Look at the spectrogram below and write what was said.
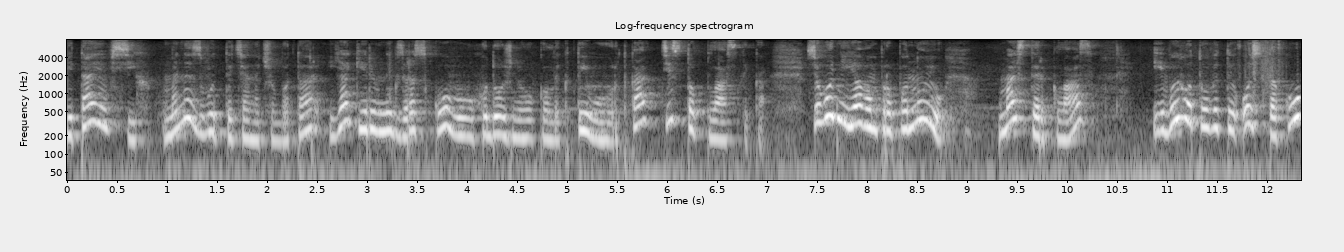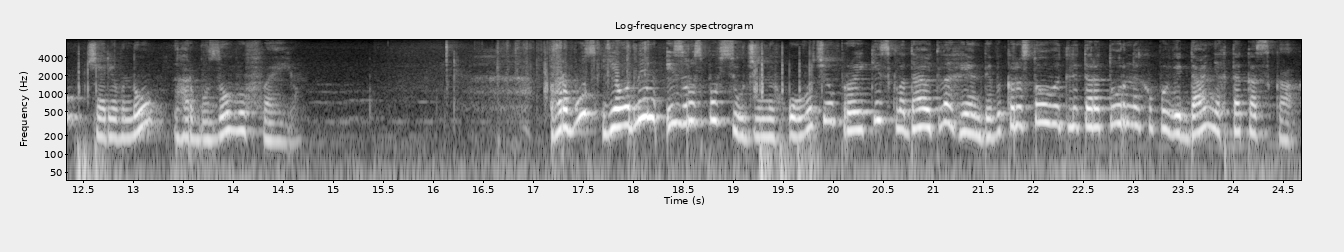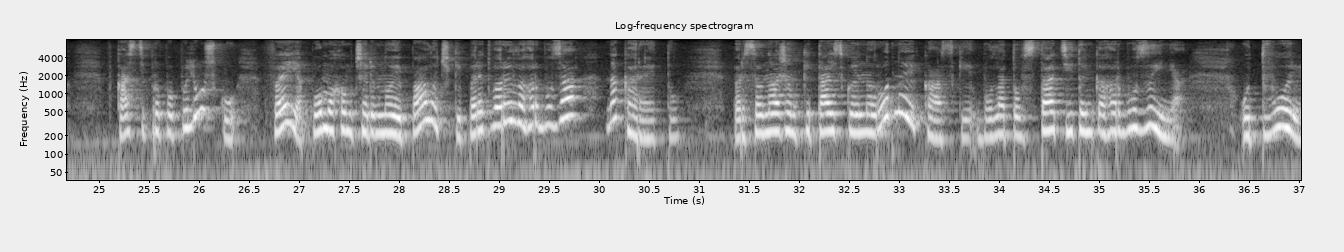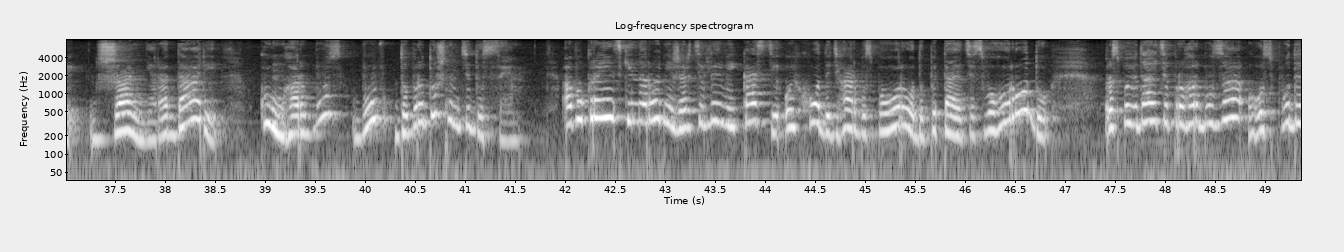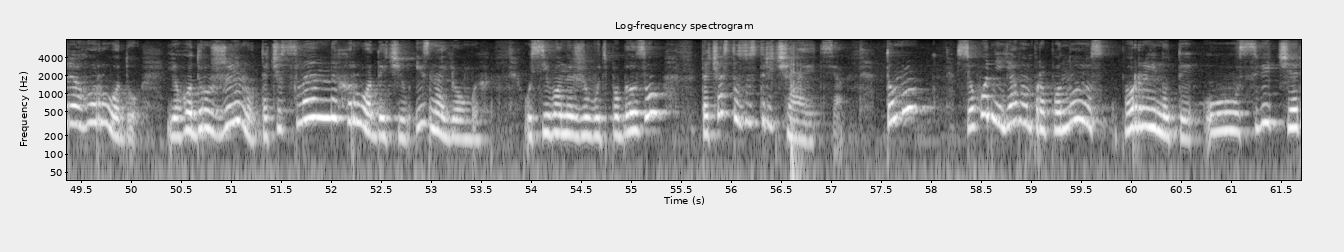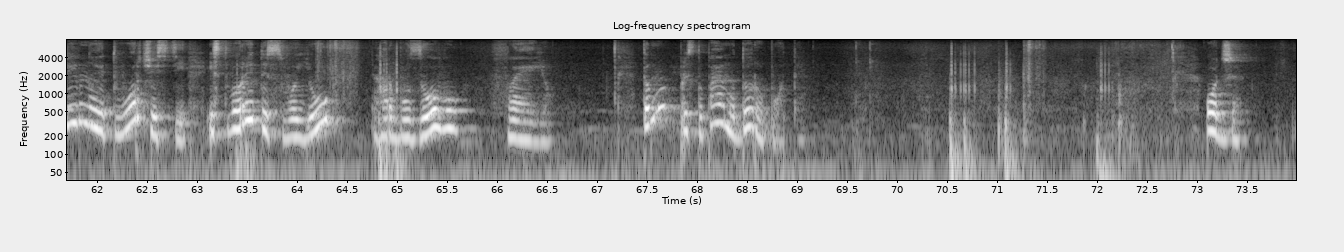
Вітаю всіх! Мене звуть Тетяна Чоботар, я керівник зразкового художнього колективу гуртка Тістопластика. Сьогодні я вам пропоную майстер-клас і виготовити ось таку чарівну гарбузову фею. Гарбуз є одним із розповсюджених овочів, про які складають легенди, використовують в літературних оповіданнях та казках. В касті про попелюшку фея помахом чарівної палочки перетворила гарбуза на карету. Персонажем китайської народної казки була товста тітонька гарбузиня. У творі Джанні Радарі кум гарбуз був добродушним дідусем. А в українській народній жартівливій касті Ой ходить гарбуз по городу, питається свого роду. Розповідається про гарбуза господаря городу, його дружину та численних родичів і знайомих. Усі вони живуть поблизу та часто зустрічаються. Тому сьогодні я вам пропоную поринути у світ чарівної творчості і створити свою гарбузову фею. Тому приступаємо до роботи. Отже,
